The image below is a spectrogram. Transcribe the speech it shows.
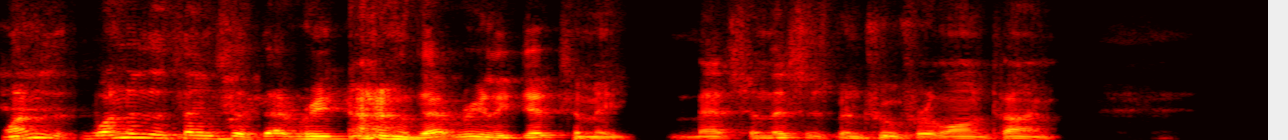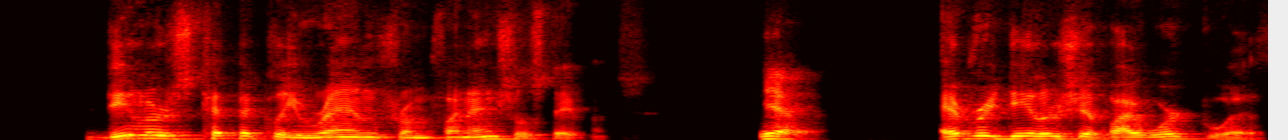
One of the, one of the things that that re- that really did to me, Metz, and this has been true for a long time. Dealers typically ran from financial statements. Yeah. Every dealership I worked with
